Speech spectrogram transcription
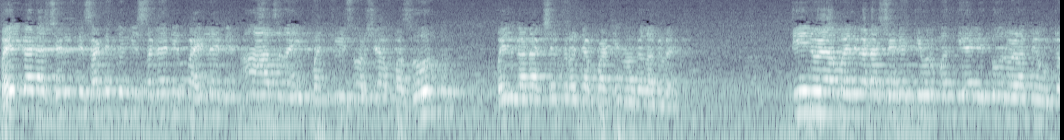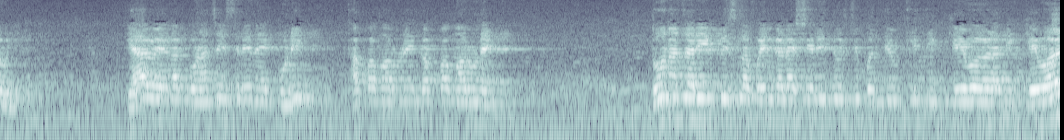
बैलगाडा शर्यतीसाठी तुम्ही सगळ्यांनी पाहिलंय मी आज नाही पंचवीस वर्षापासून बैलगाडा क्षेत्राच्या पाठीमागे लागलोय. तीन वेळा बैलगाडा शर्यतीवर बंदी आली दोन वेळा मी उठवली. या वेळेला कोणाचाही श्रेय नाही कोणी थापा मारू नये गप्पा मारू नये. दोन हजार एकवीस ला बैलगाडा शर्यतीवरची बंदी उठली ती केवळ आणि केवळ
